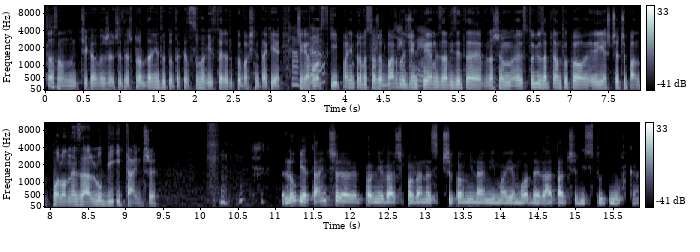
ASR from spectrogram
To są ciekawe rzeczy też, prawda? Nie tylko taka sucha historia, tylko właśnie takie Prawda? ciekawostki. Panie profesorze, bardzo Dziękuję. dziękujemy za wizytę w naszym e, studiu. Zapytam tylko jeszcze, czy pan poloneza lubi i tańczy? Lubię tańczę, ponieważ polonez przypomina mi moje młode lata, czyli studniówkę.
